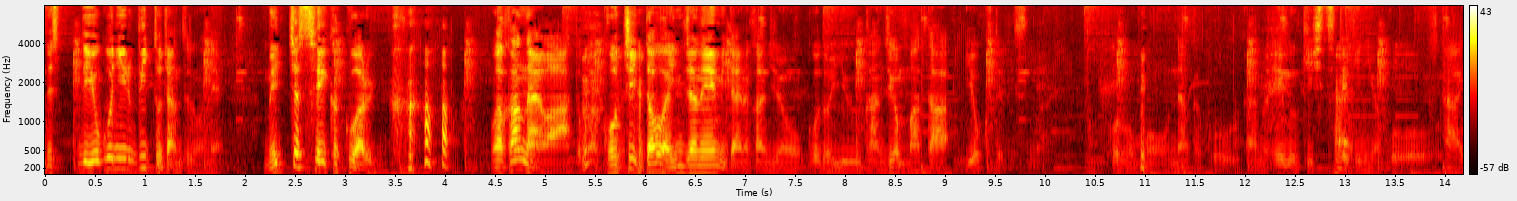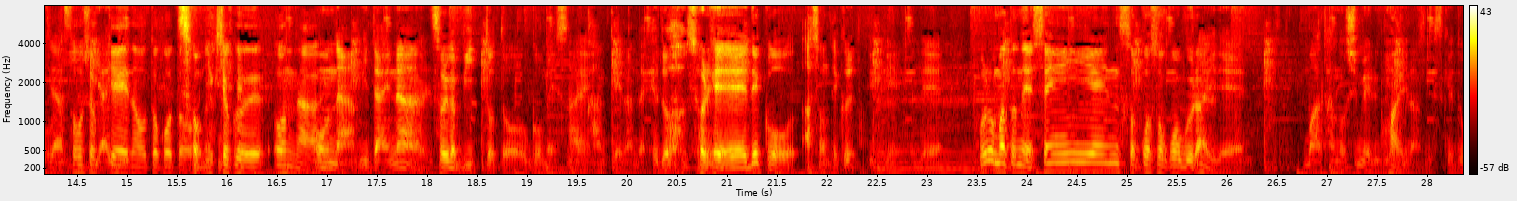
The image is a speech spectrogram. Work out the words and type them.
でで横にいるビットちゃんっていうのはねめっちゃ性格悪いの わかんないわとかこっち行った方がいいんじゃね？みたいな感じのことを言う感じがまた良くてですねこのもうなんかこうあの M 気質的にはこう、あじゃあ装飾系の男と肉食女。女みたいな、はい。それがビットとゴメスの関係なんだけど、それでこう遊んでくるっていうゲームでうん。これをまたね1000円そこそこぐらいで、まあ楽しめるゲームなんですけど、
